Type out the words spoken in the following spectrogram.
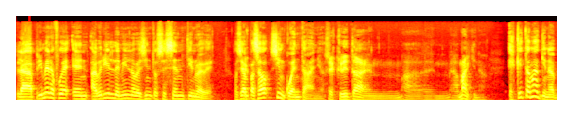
La primera fue en abril de 1969. O sea, han pasado 50 años. Escrita en, a, máquina. Escrita a máquina,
